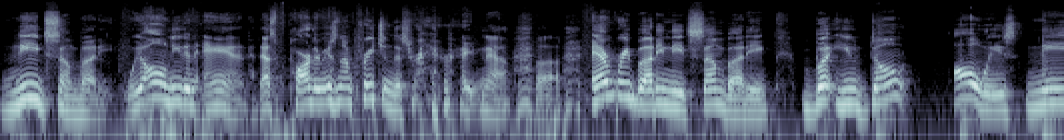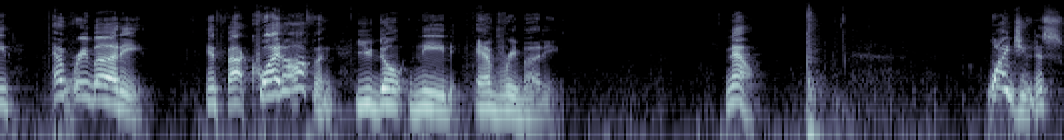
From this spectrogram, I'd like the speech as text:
needs somebody. We all need an and. That's part of the reason I'm preaching this right, right now. Uh, everybody needs somebody, but you don't always need everybody. In fact, quite often, you don't need everybody. Now, why Judas?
